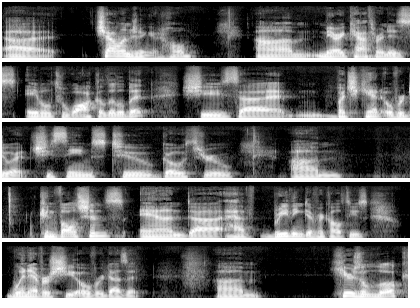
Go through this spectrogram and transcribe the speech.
uh, challenging at home. Um, Mary Catherine is able to walk a little bit. She's, uh, but she can't overdo it. She seems to go through um, convulsions and uh, have breathing difficulties whenever she overdoes it. Um, here's a look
